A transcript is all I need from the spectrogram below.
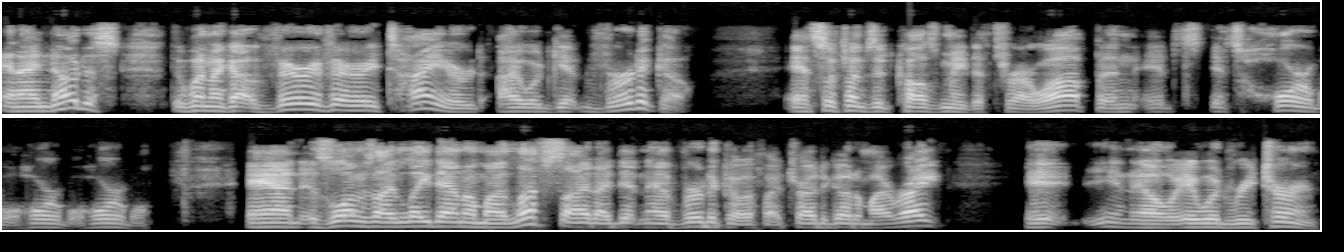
And I noticed that when I got very, very tired, I would get vertigo. And sometimes it caused me to throw up, and it's it's horrible, horrible, horrible. And as long as I lay down on my left side, I didn't have vertigo. If I tried to go to my right, it you know it would return.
